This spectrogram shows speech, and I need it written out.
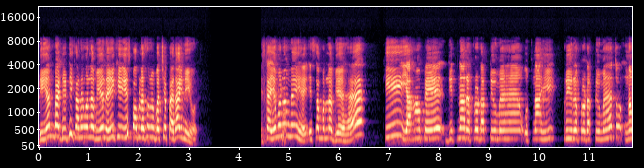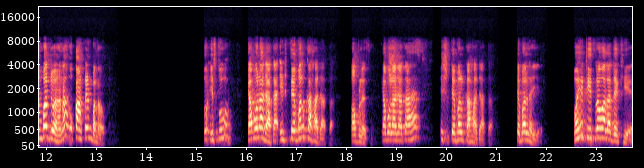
D N by D T कहने मतलब ये नहीं कि इस पॉपुलेशन में बच्चे पैदा ही नहीं हो रहे। इसका ये मतलब नहीं है। इसका मतलब ये है कि यहाँ पे जितना रिप्रोडक्टिव में है, उतना ही प्री रिप्रोडक्टिव में है तो नंबर जो है ना, वो कांस्टेंट बना होगा। तो इसको क्या बोला जाता है? स्टेबल कहा जाता है। पॉपुलेशन क्या बोला जाता है? स्टेबल कहा जाता है। स्टेबल है ये। वही तीसरा वाला देखिए,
